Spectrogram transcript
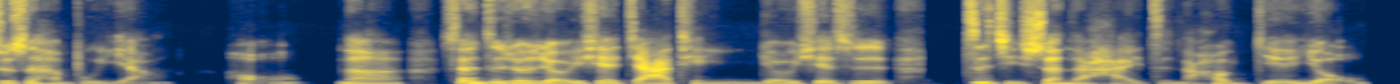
就是很不一样。好，那甚至就是有一些家庭，有一些是自己生的孩子，然后也有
